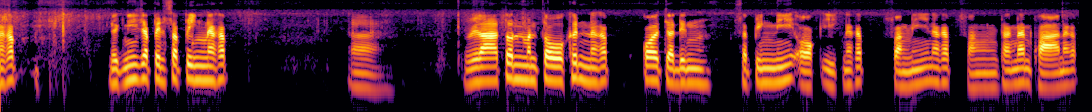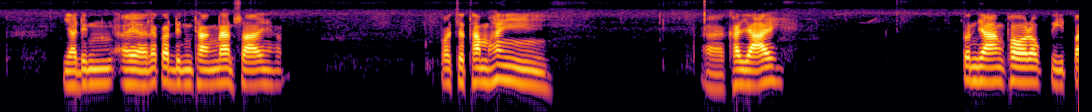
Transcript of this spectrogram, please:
นะครับเหล็กนี้จะเป็นสปริงนะครับเวลาต้นมันโตขึ้นนะครับ ก็จะดึง สปริงนี้ออกอีกนะครับ ฝั่งนี้นะครับ ฝั่งทางด้านขวานะครับ อย่าดึงเออแล้วก็ดึงทางด้านซ้ายนะครับ ก็จะทำให้อ่าขยาย ต้นยางพอเรากรีดไป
